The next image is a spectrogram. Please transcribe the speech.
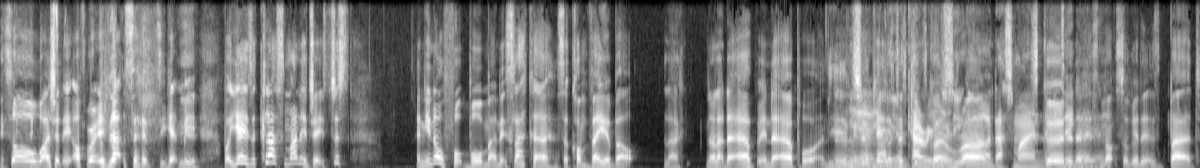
so why should they operate in that sense? You get me? But yeah, he's a class manager. It's just, and you know football, man. It's like a it's a conveyor belt. Like you know, like the air, in the airport and the suitcase just keeps going oh, that's mine. it's good and then that, it's not so good. It's bad.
